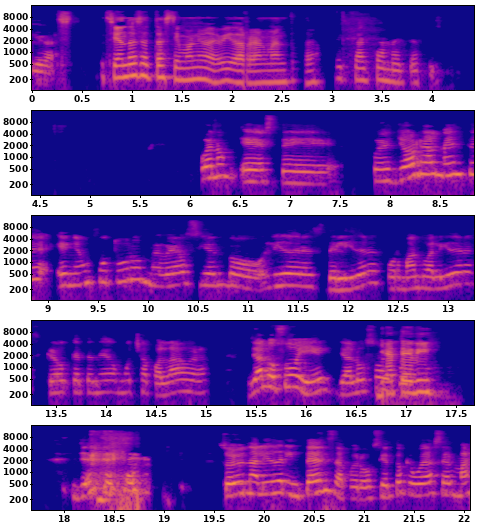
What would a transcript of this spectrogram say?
llegar. siendo ese testimonio de vida realmente. Exactamente así. Bueno, este, pues yo realmente en un futuro me veo siendo líderes de líderes, formando a líderes. Creo que he tenido mucha palabra. Ya lo soy, ¿eh? Ya lo soy. Ya te vi. Ya- soy una líder intensa, pero siento que voy a ser más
